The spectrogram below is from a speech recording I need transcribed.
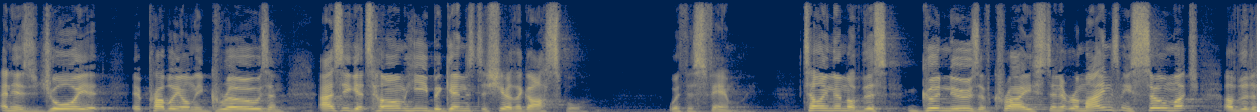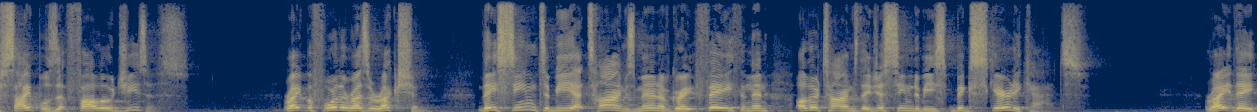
And his joy, it, it probably only grows. And as he gets home, he begins to share the gospel with his family, telling them of this good news of Christ. And it reminds me so much of the disciples that followed Jesus. Right before the resurrection, they seemed to be at times men of great faith, and then other times they just seemed to be big scaredy cats. Right? They,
